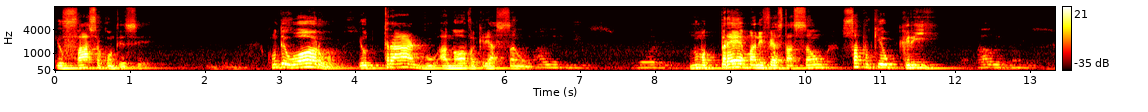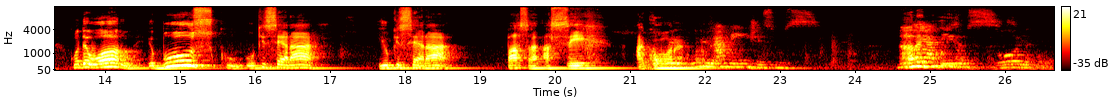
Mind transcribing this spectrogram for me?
eu faço acontecer. Quando eu oro, eu trago a nova criação numa pré-manifestação só porque eu criei. Aleluia. Quando eu oro, eu busco o que será, e o que será passa a ser agora. Aleluia. Amém, Jesus. Glória a. Deus. Glória a Deus.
